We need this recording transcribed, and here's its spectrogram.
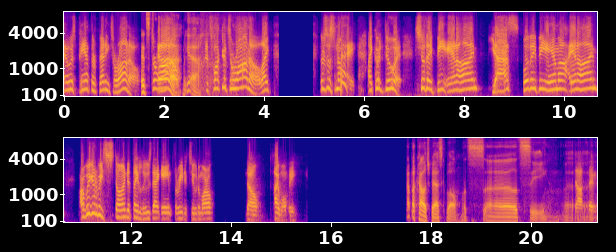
it was Panther betting Toronto. It's Toronto. I, yeah. It's fucking Toronto. Like there's just no way I could do it. Should they beat Anaheim? Yes. Will they beat Anaheim? Are we going to be stunned if they lose that game three to two tomorrow? No, I won't be. How about college basketball? Let's uh let's see. Uh, nothing.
